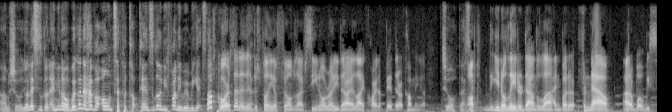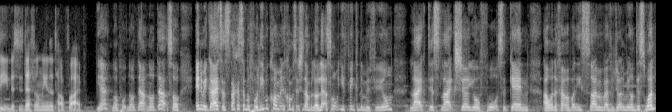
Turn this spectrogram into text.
I'm sure your list is gonna, and you know we're gonna have our own separate top tens. It's gonna be funny when we get to that Of course, that is it. there's plenty of films I've seen already that I like quite a bit that are coming up, Sure, that's up it. you know, later down the line. But uh, for now, out of what we've seen, this is definitely in the top five. Yeah, no, no doubt, no doubt. So, anyway, guys, as like I said before, leave a comment in the comment section down below. Let us know what you think of the film. Like, dislike, share your thoughts. Again, I want to thank my buddy Simon Red for joining me on this one.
